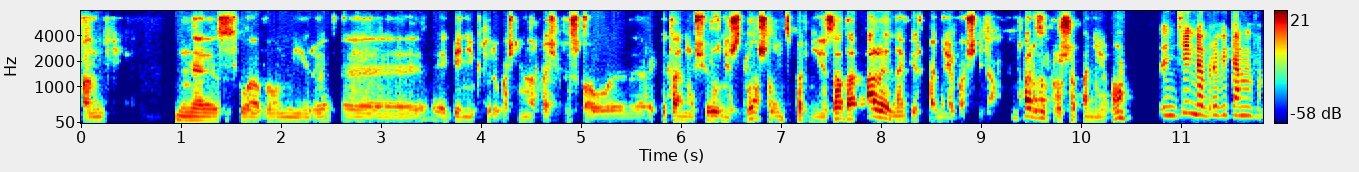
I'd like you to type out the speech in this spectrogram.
Pan Sławomir Bieni, który właśnie na razie wysłał pytania, się również zgłasza, więc pewnie je zada, ale najpierw Pani Ewa Śliwa. Bardzo proszę Pani Ewo. Dzień dobry, witam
